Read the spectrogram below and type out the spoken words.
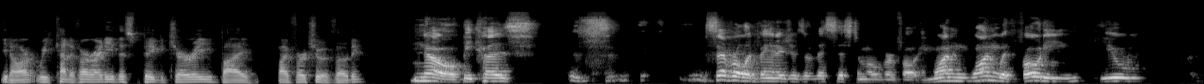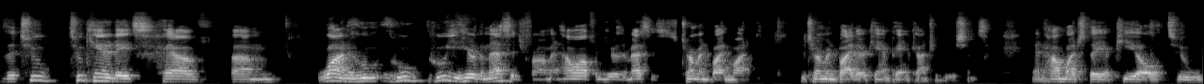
You know, aren't we kind of already this big jury by by virtue of voting? No, because several advantages of this system over voting. One one with voting, you the two two candidates have um, one who who who you hear the message from and how often you hear their message is determined by money determined by their campaign contributions and how much they appeal to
